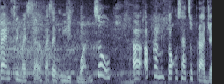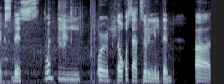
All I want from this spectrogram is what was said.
fancy myself as an elite one. So, uh, upcoming tokusatsu projects this 20 or tokusatsu related uh,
